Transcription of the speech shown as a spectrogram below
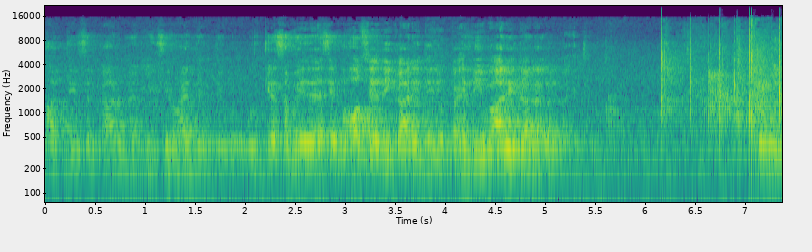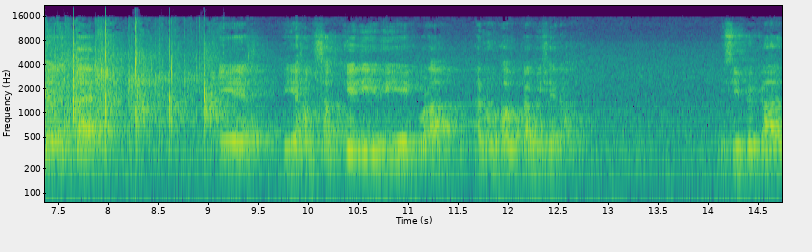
भारतीय सरकार में अपनी सेवाएँ देते हुए। उनके समय ऐसे बहुत से अधिकारी थे जो पहली बार ईटानगर गए थे। तो मुझे लगता है कि ये हम सबके लिए भी एक बड़ा अनुभव का विषय रहा। इसी प्रकार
